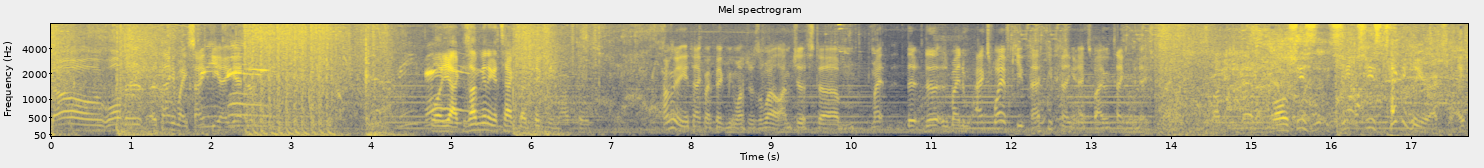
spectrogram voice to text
No, well, they're attacking my psyche, I guess. Well, yeah, because I'm getting attacked by pygmy I'm going getting attacked by pygmy monsters as well. I'm just, um, my the, the my ex-wife keep I keep saying ex-wife, technically ex-wife. She's fucking dead. Well, she's she, she's technically your ex-wife.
